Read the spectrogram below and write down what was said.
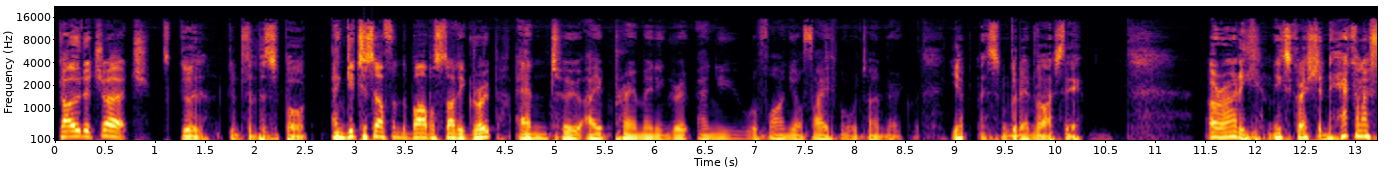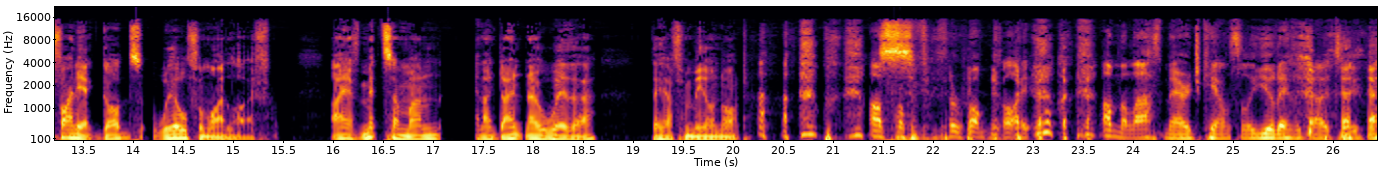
Go to church. It's good. Good for the support. And get yourself into Bible study group and to a prayer meeting group, and you will find your faith will return very quickly. Yep. That's some good advice there. Alrighty. Next question. How can I find out God's will for my life? I have met someone and I don't know whether they are for me or not. I'm probably the wrong guy. I'm the last marriage counsellor you'd ever go to.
